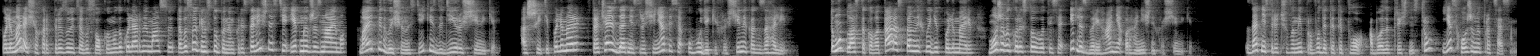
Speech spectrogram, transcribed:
Полімери, що характеризуються високою молекулярною масою та високим ступенем кристалічності, як ми вже знаємо, мають підвищену стійкість до дії розчинників, а шиті полімери втрачають здатність розчинятися у будь-яких розчинниках взагалі. Тому пластикова тара з певних видів полімерів може використовуватися і для зберігання органічних розчинників. Здатність речовини проводити тепло або електричний струм є схожими процесами.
